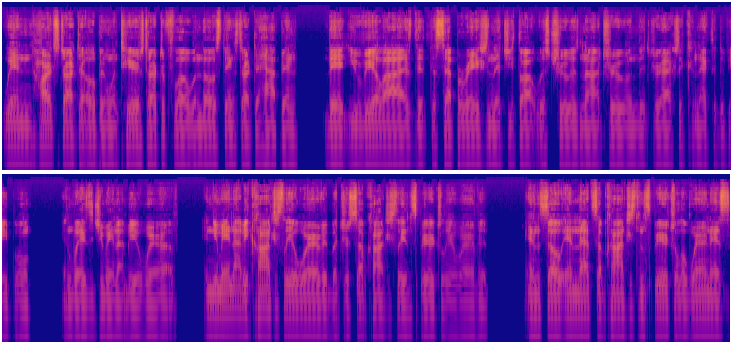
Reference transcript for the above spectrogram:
when hearts start to open, when tears start to flow, when those things start to happen, that you realize that the separation that you thought was true is not true and that you're actually connected to people in ways that you may not be aware of. And you may not be consciously aware of it, but you're subconsciously and spiritually aware of it. And so, in that subconscious and spiritual awareness,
